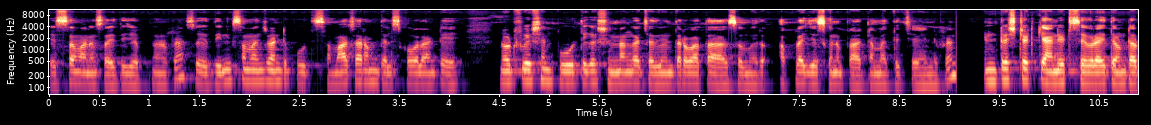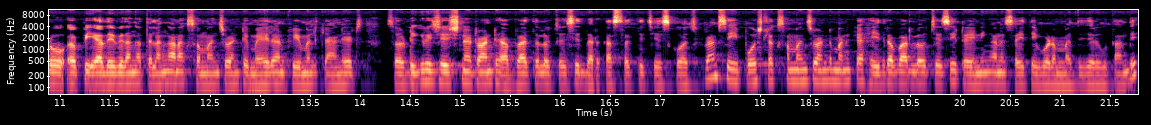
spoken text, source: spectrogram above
చేస్తామనేసి అయితే చెప్తున్నారు ఫ్రెండ్స్ సో దీనికి సంబంధించినటువంటి పూర్తి సమాచారం తెలుసుకోవాలంటే నోటిఫికేషన్ పూర్తిగా క్షుణ్ణంగా చదివిన తర్వాత సో మీరు అప్లై చేసుకునే ప్రయత్నం అయితే చేయండి ఫ్రెండ్స్ ఇంట్రెస్టెడ్ క్యాండిడేట్స్ ఎవరైతే ఉంటారో ఏపీ అదేవిధంగా తెలంగాణకు సంబంధించినటువంటి male and female candidates. So degree చేసినటువంటి అభ్యర్థులు వచ్చేసి దరఖాస్తు అయితే చేసుకోవచ్చు ఫ్రెండ్స్. ఈ పోస్టులకు సంబంధించి మనకి హైదరాబాద్లో వచ్చేసి ట్రైనింగ్ అనేసి అయితే ఇవ్వడం అయితే జరుగుతుంది.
